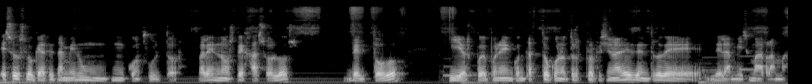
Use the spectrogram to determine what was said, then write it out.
Eso es lo que hace también un, consultor, ¿vale? No os deja solos del todo y os puede poner en contacto con otros profesionales dentro de, la misma rama.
